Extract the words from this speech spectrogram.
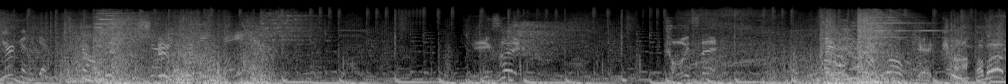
You're gonna get stronger. You sure you can beat me? 行くぜこいつで Don't get caught. I'm up.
